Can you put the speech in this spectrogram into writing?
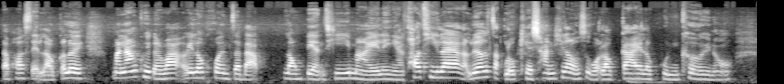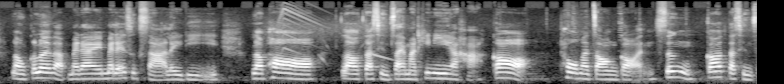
แต่พอเสร็จเราก็เลยมานั่งคุยกันว่า เอ้ย เราควรจะแบบลองเปลี่ยนที่ไหมอะไรเงี้ยเพราะที่แรกอะเลือกจากโลเคชันที่เรารู้สึกว่าเราใกล้เราคุ้นเคยเนาะ เราก็เลยแบบไม่ได้ไม่ได้ศึกษาอะไรดี แล้วพอเราตัดสินใจมาที่นี่อะค่ะ ก็โทรมาจองก่อน ซึ่งก็ตัดสินใจ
